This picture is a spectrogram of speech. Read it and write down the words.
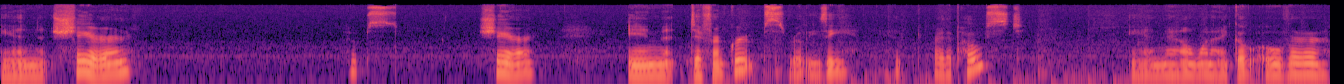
and share oops, share in different groups. Real easy. Hit write a post. And now when I go over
